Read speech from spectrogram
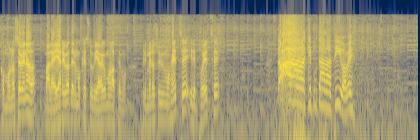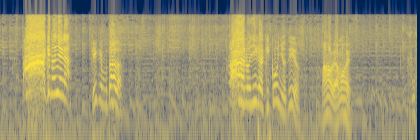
como no se ve nada Vale, ahí arriba tenemos que subir, a ver cómo lo hacemos Primero subimos este y después este ¡Ah! ¡Qué putada, tío! A ver no llega! ¿Qué? ¡Qué putada! ¡Ah! No llega, ¿qué coño, tío? Vamos a ver, vamos a ver Uf,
